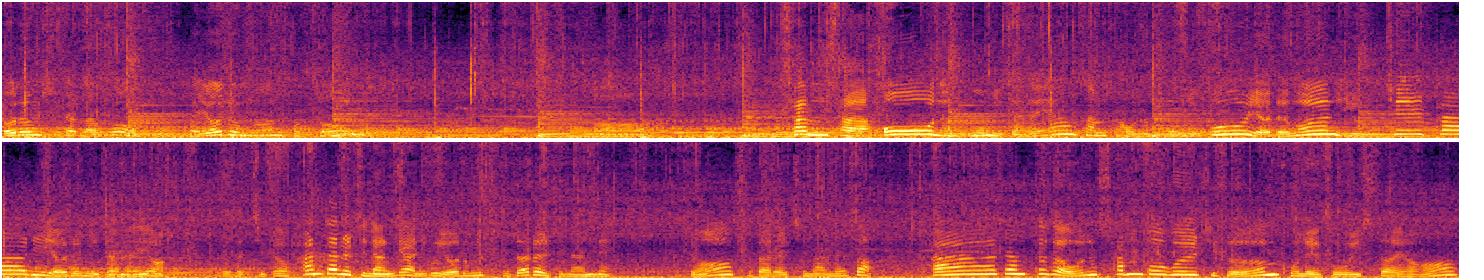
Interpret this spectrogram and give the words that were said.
여름 시작하고 그러니까 여름은 보통 어, 3, 4, 5는 봄이잖아요. 3, 4, 5는 봄이고 여름은 6, 7, 8이 여름이잖아요. 그래서 지금 한 달을 지난 게 아니고 여름이 두 달을 지났네. 그죠? 두 달을 지나면서 가장 뜨거운 삼복을 지금 보내고 있어요.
